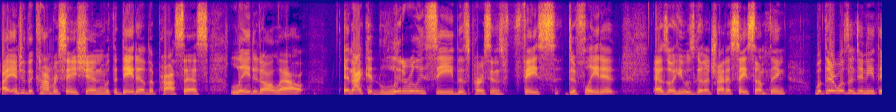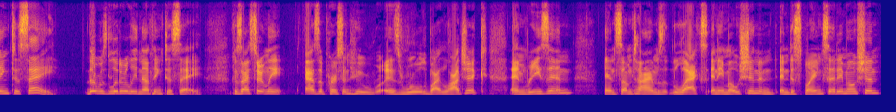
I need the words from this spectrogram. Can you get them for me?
I entered the conversation with the data, the process, laid it all out. And I could literally see this person's face deflated as though he was going to try to say something, but there wasn't anything to say. There was literally nothing to say. Because I certainly, as a person who is ruled by logic and reason, and sometimes lacks in emotion and, displaying said emotion,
